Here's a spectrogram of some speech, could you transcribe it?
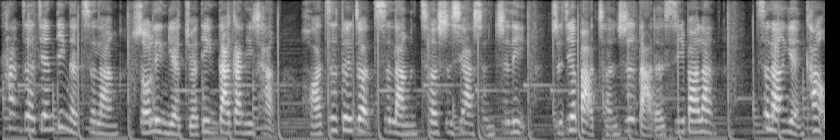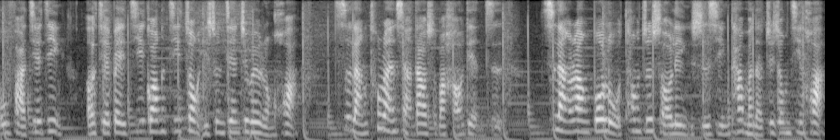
看着坚定的次郎，首领也决定大干一场。华兹对着次郎测试下神之力，直接把城市打得稀巴烂。次郎眼看无法接近，而且被激光击中，一瞬间就会融化。次郎突然想到什么好点子。次郎让波鲁通知首领实行他们的最终计划。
